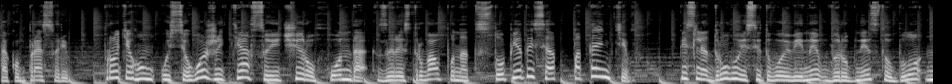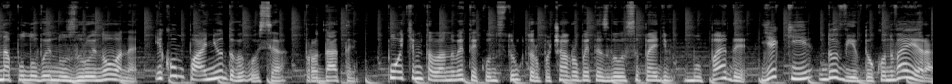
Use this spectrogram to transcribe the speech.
та компресорів. Протягом усього життя Соїчіро Хонда зареєстрував понад 150 патентів. Після Другої світової війни виробництво було наполовину зруйноване, і компанію довелося продати. Потім талановитий конструктор почав робити з велосипедів мопеди, які довів до конвеєра.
